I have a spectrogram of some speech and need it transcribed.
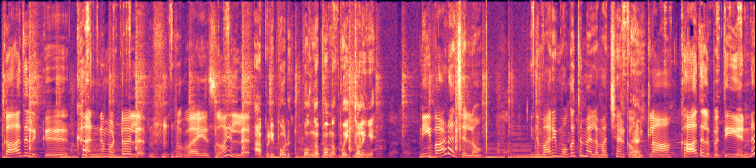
காதலுக்கு கண்ணு மட்டும் இல்ல. வயசும் இல்ல. அப்படி போடு. போங்க போங்க. போய் தொலைங்க. நீ வாடா செல்லம். இந்த மாதிரி முகத்து மேல மச்சம் இருக்கவங்களுக்குலாம் காதலை பத்தி என்ன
